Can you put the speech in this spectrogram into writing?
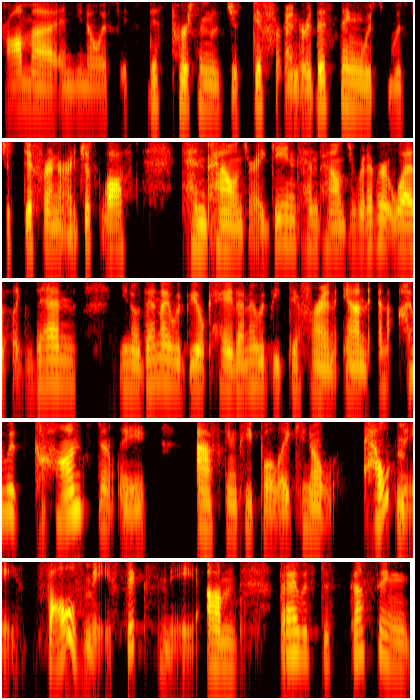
trauma. And you know, if if this person was just different, or this thing was was just different, or I just lost ten pounds, or I gained ten pounds, or whatever it was, like then, you know, then I would be okay. Then I would be different. And and I was constantly asking people like you know help me solve me fix me. Um but i was discussing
